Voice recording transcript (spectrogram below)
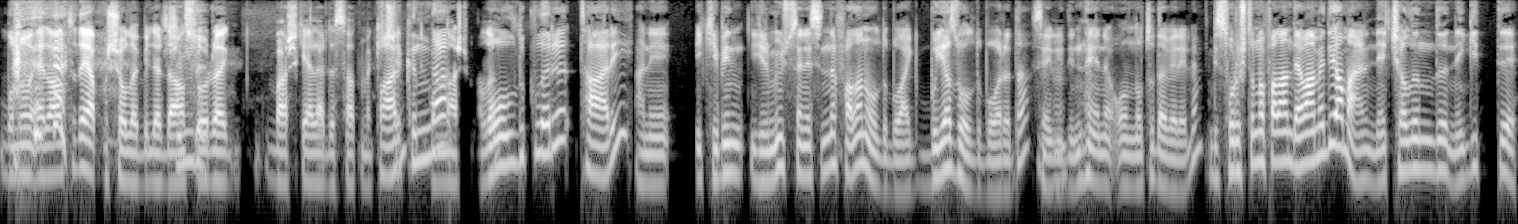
bunu el altı da yapmış olabilir daha Şimdi- sonra başka yerlerde satmak için. Farkında. Oldukları tarih hani 2023 senesinde falan oldu bu ay. Bu yaz oldu bu arada. Sevgili Hı dinleyene o notu da verelim. Bir soruşturma falan devam ediyor ama hani ne çalındı, ne gitti.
